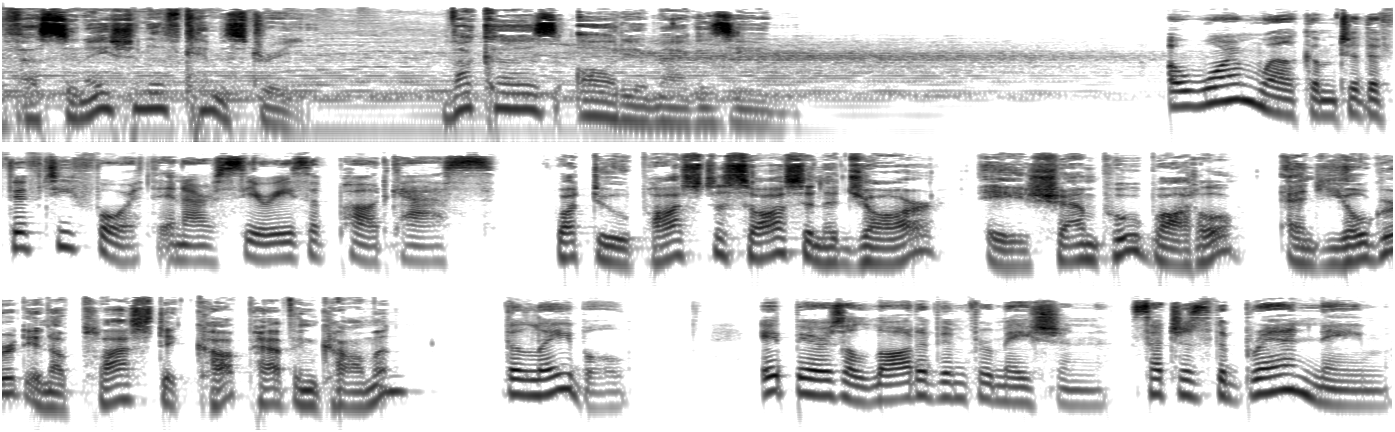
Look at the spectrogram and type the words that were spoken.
Fascination of Chemistry. Wacker's audio magazine. A warm welcome to the 54th in our series of podcasts. What do pasta sauce in a jar, a shampoo bottle, and yogurt in a plastic cup have in common? The label. It bears a lot of information, such as the brand name,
